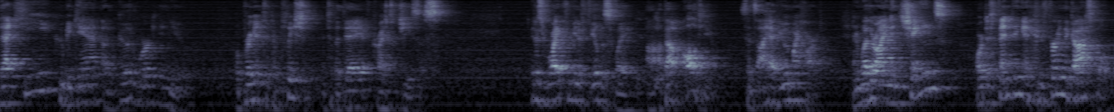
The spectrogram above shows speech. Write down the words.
that he who began a good work in you will bring it to completion until the day of Christ Jesus. It is right for me to feel this way uh, about all of you, since I have you in my heart. And whether I am in chains or defending and confirming the gospel,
